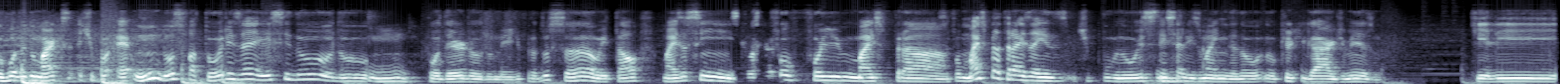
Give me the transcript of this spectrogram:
O, rolê do Marx é tipo, é um dos fatores é esse do, do poder do, do, meio de produção e tal. Mas assim, se você for, for mais para se for mais para trás aí, tipo, no existencialismo Sim. ainda, no, no Kierkegaard mesmo, que ele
